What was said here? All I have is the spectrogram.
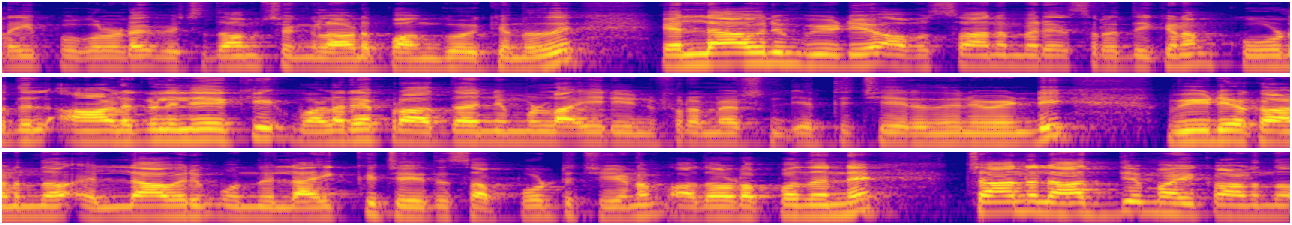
അറിയിപ്പുകളുടെ വിശദാംശങ്ങളാണ് പങ്കുവയ്ക്കുന്നത്. എല്ലാവരും വീഡിയോ അവസാനം വരെ ശ്രദ്ധിക്കണം. കൂടുതൽ ആളുകളിലേക്ക് വളരെ പ്രാധാന്യമുള്ള ഈ ഇൻഫർമേഷൻ ഇൻഫർമേഷൻ എത്തിച്ചേരുന്നതിന് വേണ്ടി വീഡിയോ കാണുന്ന എല്ലാവരും ഒന്ന് ലൈക്ക് ചെയ്ത് സപ്പോർട്ട് ചെയ്യണം. അതോടൊപ്പം തന്നെ ചാനൽ ആദ്യമായി കാണുന്ന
